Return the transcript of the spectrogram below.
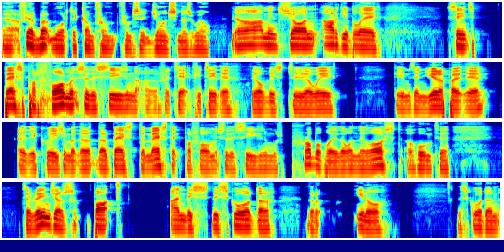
uh, a fair bit more to come from from St Johnstone as well. No, I mean, Sean, arguably Saints' best performance of the season. If you take, if you take the, the obvious two away games in Europe out there out of the equation, but their their best domestic performance of the season was probably the one they lost at home to to Rangers. But and they they scored their their you know they scored an,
